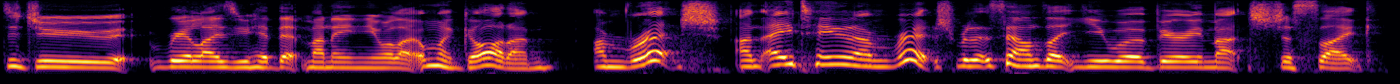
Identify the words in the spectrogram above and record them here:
did you realize you had that money and you were like, oh my God, I'm I'm rich. I'm 18 and I'm rich. But it sounds like you were very much just like,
